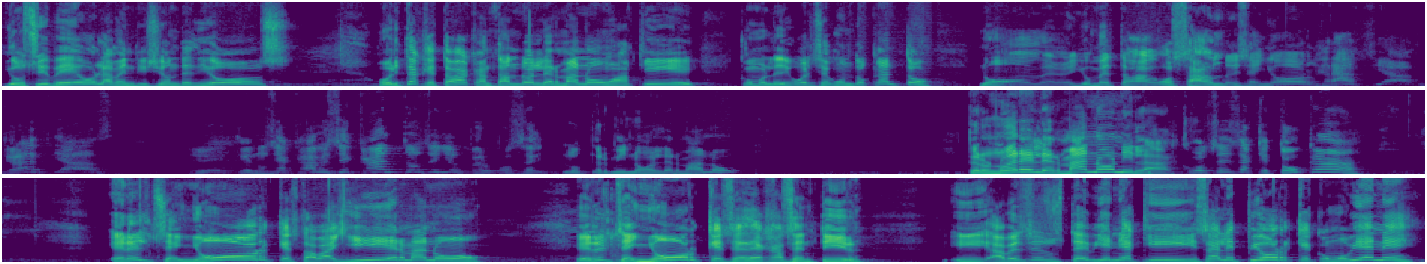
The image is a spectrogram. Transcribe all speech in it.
Yo sí veo la bendición de Dios. Ahorita que estaba cantando el hermano aquí, como le digo el segundo canto, no, yo me estaba gozando y Señor, gracias, gracias. Eh, que no se acabe ese canto, Señor, pero pues lo terminó el hermano. Pero no era el hermano ni la cosa esa que toca. Era el Señor que estaba allí, hermano. Era el Señor que se deja sentir. Y a veces usted viene aquí y sale peor que como viene.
